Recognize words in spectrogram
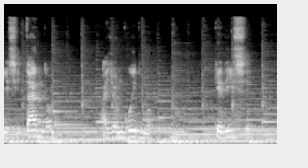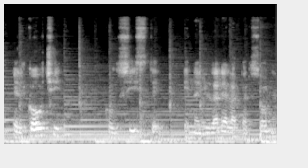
y citando a John Whitmore, que dice, el coaching consiste en ayudarle a la persona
